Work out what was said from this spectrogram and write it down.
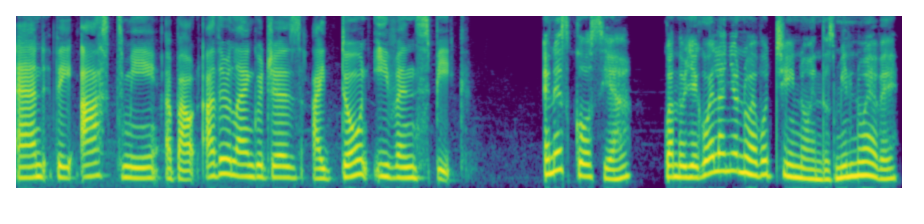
and they asked me about other languages I don't even speak. En Escocia, cuando llegó el Año Nuevo chino en 2009,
